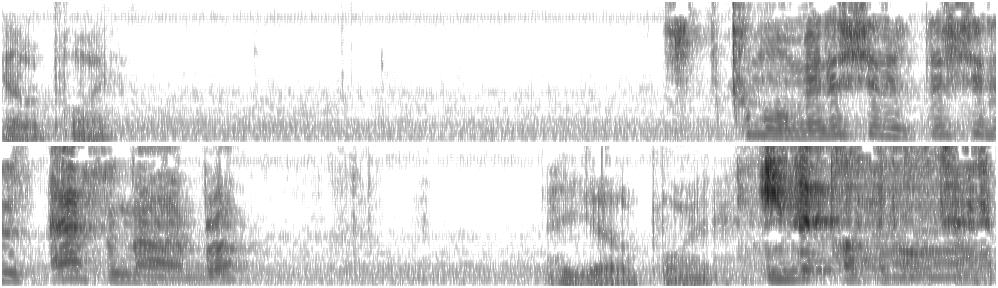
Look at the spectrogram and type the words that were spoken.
Got a point. Come on, man. This shit is this shit is asinine, bro. He got a point. Is it possible to...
